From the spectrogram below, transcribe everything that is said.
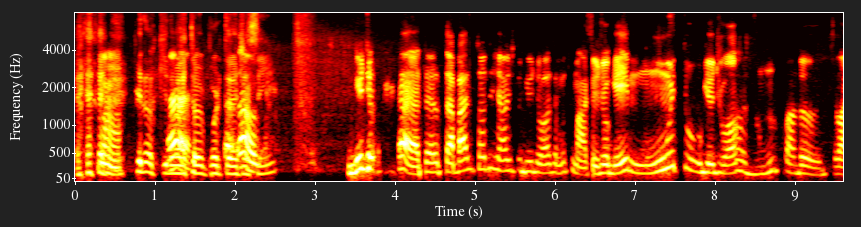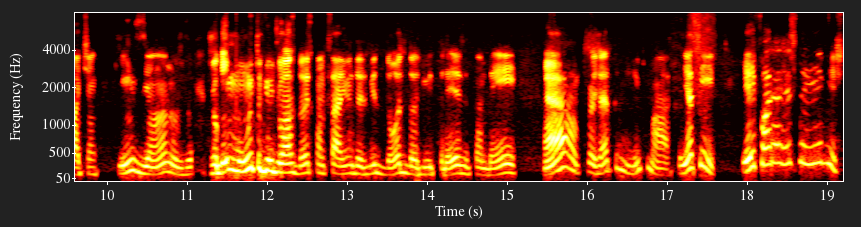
uhum. que, não, que não é, é tão importante não, assim. Guild, é, o trabalho todo de áudio do Guild Wars é muito massa. Eu joguei muito o Guild Wars 1 quando, sei lá, tinha 15 anos. Joguei muito Guild Wars 2 quando saiu em 2012, 2013 também. É um projeto muito massa. E assim, e aí fora esse daí, bicho,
